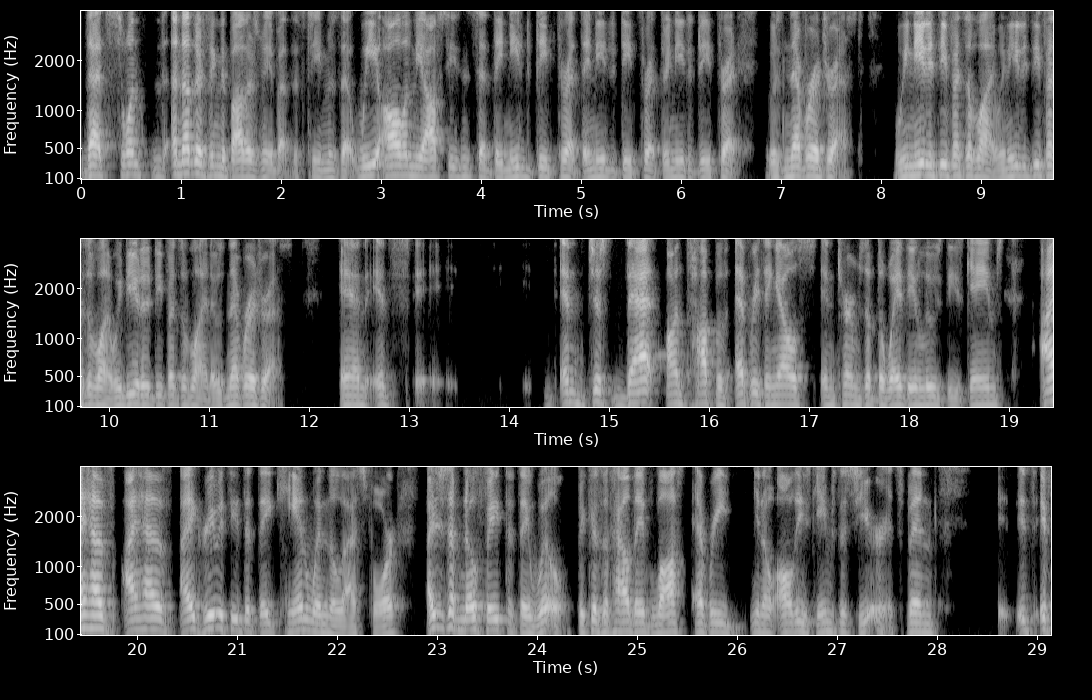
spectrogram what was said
that's one another thing that bothers me about this team is that we all in the offseason said they need a deep threat, they need a deep threat, they need a deep threat. It was never addressed. We need a defensive line. We need a defensive line. We need a defensive line. It was never addressed, and it's and just that on top of everything else in terms of the way they lose these games. I have, I have, I agree with you that they can win the last four. I just have no faith that they will because of how they've lost every, you know, all these games this year. It's been, it's if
